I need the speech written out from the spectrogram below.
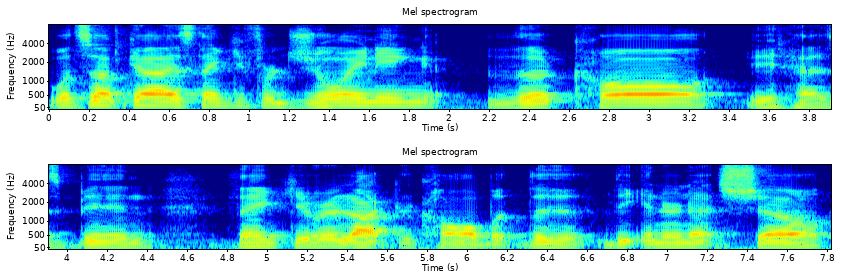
What's up, guys? Thank you for joining the call. It has been thank you, or not the call, but the the internet show.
